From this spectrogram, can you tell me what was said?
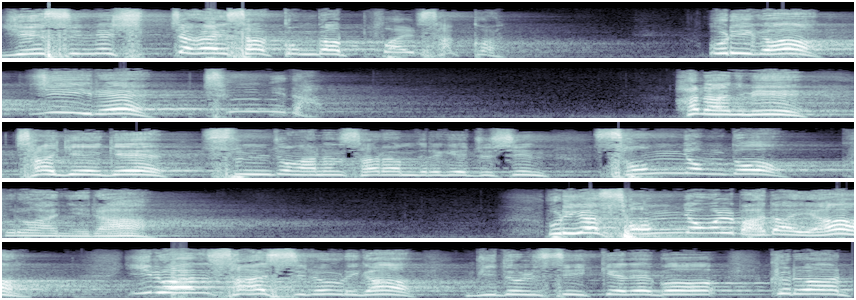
예수님의 십자가의 사건과 부활 사건. 우리가 이 일의 증인이다. 하나님이 자기에게 순종하는 사람들에게 주신 성령도 그러하니라. 우리가 성령을 받아야 이러한 사실을 우리가 믿을 수 있게 되고 그러한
